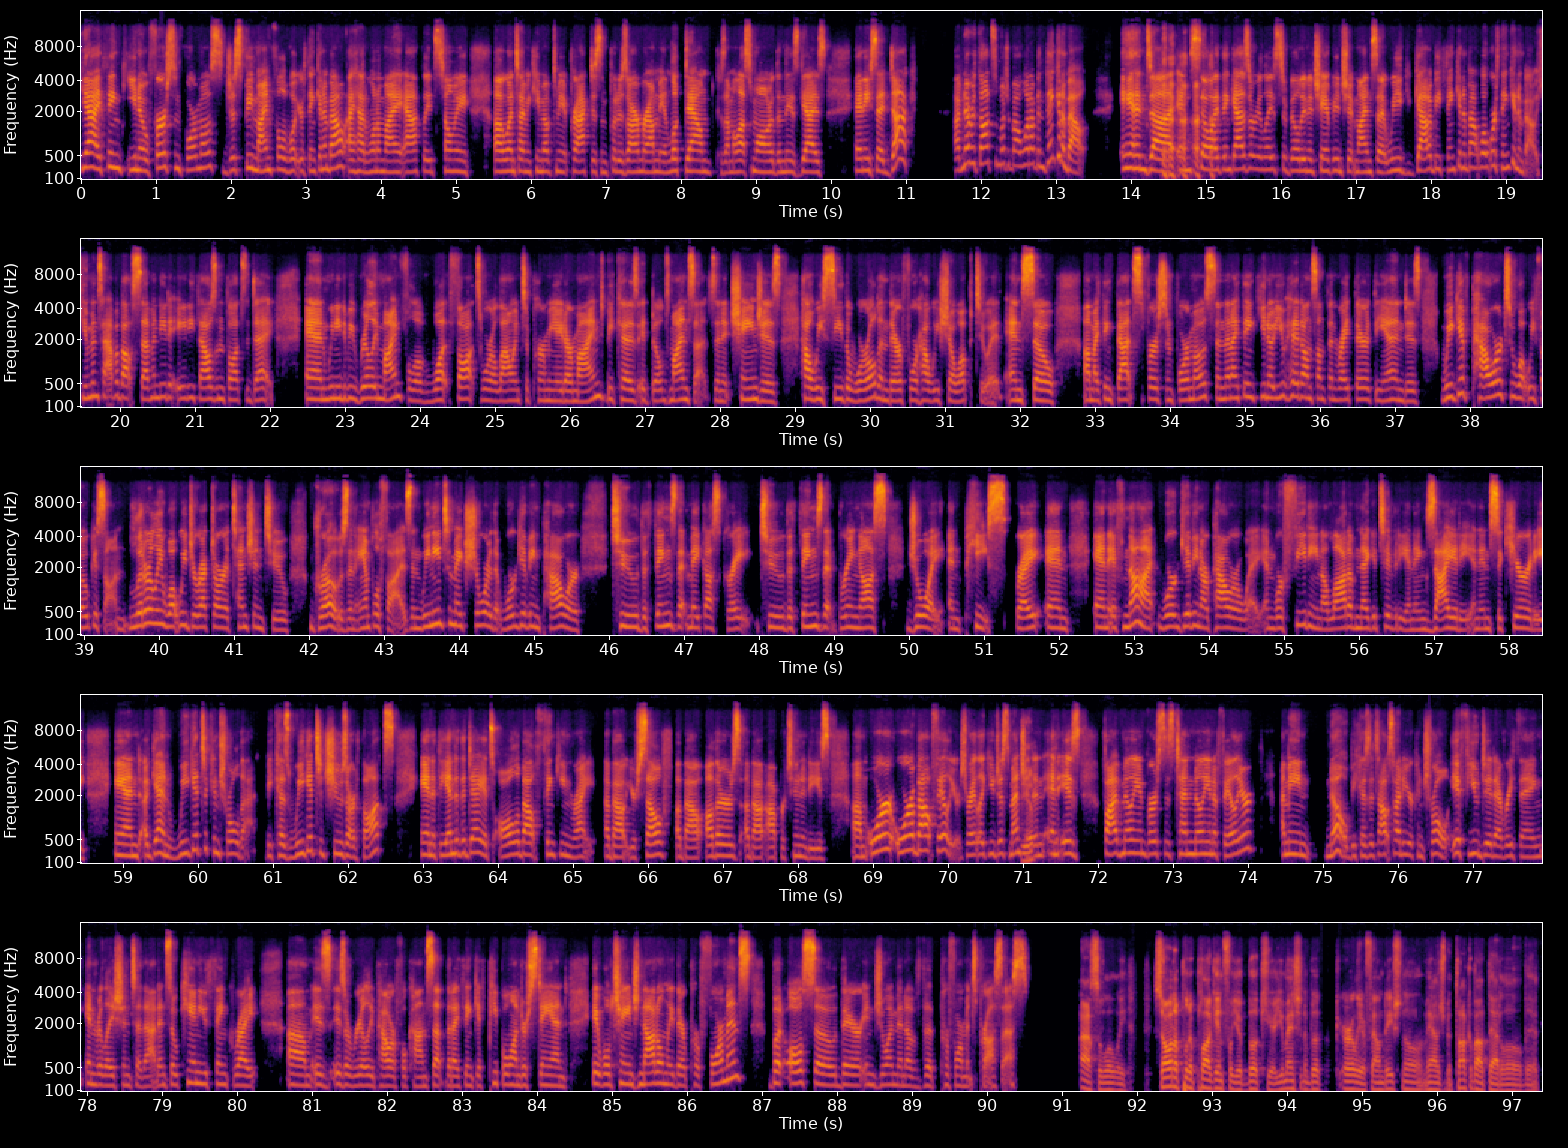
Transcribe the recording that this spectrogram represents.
Yeah, I think, you know, first and foremost, just be mindful of what you're thinking about. I had one of my athletes tell me uh, one time he came up to me at practice and put his arm around me and looked down because I'm a lot smaller than these guys. And he said, Doc, I've never thought so much about what I've been thinking about. And uh, and so I think as it relates to building a championship mindset, we got to be thinking about what we're thinking about. Humans have about 70 to 80,000 thoughts a day. And we need to be really mindful of what thoughts we're allowing to permeate our mind because it builds mindsets and it changes how we see the world and therefore how we show up to it. And so um, I think that's first and foremost. And then I think, you know, you hit on something right there at the end is we give power to what we focus on. Literally what we direct our attention to grows and amplifies. And we need to make sure that we're giving power to the things that make us great, to the things that bring us joy and peace, right? And and if not, we're giving our power away and we're feeding a lot of negativity and anxiety and insecurity. And again, we get to control that because we get to choose our thoughts. And at the end of the day, it's all about thinking right about yourself, about others, about opportunities, um, or or about failures, right? Like you just mentioned. Yep. And and is five million versus 10 million a failure? I mean, no, because it's outside of your control if you did everything in relation to that. And so, can you think right um, is is a really powerful concept that I think if people understand, it will change not only their performance but also their enjoyment of the performance process. Absolutely. So I want to put a plug in for your book here. You mentioned a book earlier, Foundational Management. Talk about that a little bit.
